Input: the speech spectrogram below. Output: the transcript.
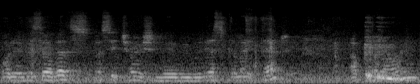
whatever. So that's a situation where we would escalate that up the line.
